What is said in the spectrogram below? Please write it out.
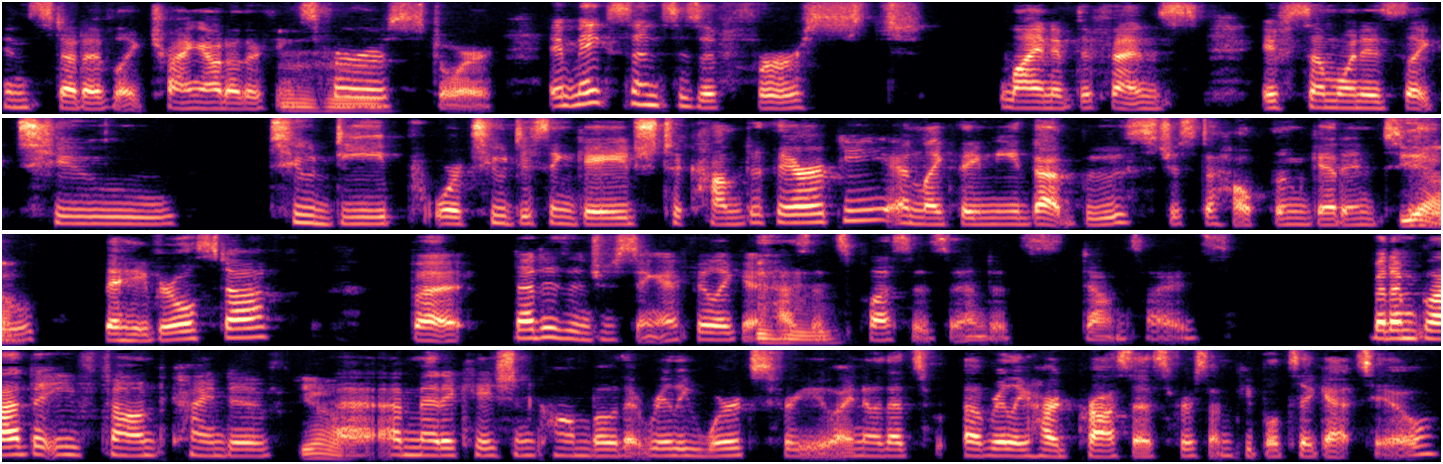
instead of like trying out other things mm-hmm. first or it makes sense as a first line of defense if someone is like too too deep or too disengaged to come to therapy and like they need that boost just to help them get into yeah. behavioral stuff but that is interesting i feel like it mm-hmm. has its pluses and its downsides but i'm glad that you found kind of yeah. a, a, medication combo that really works for you i know that's a really hard process for some people to get to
